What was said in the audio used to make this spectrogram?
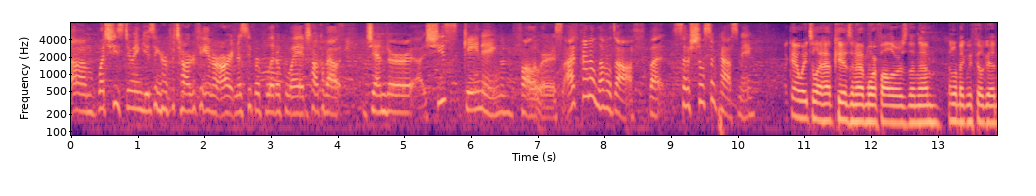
um, what she's doing using her photography and her art in a super political way to talk about gender, uh, she's gaining followers. I've kind of leveled off, but so she'll surpass me. I can't wait till I have kids and have more followers than them. It'll make me feel good.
